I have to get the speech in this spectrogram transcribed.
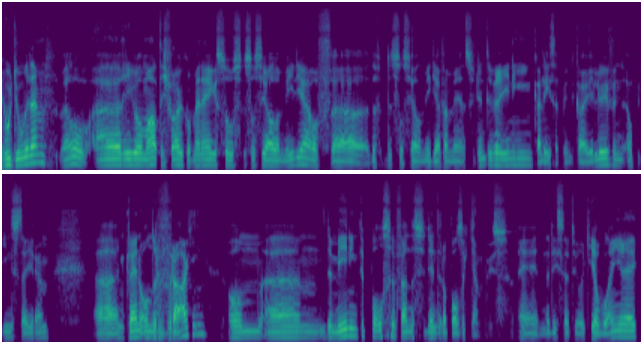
hoe doen we dat? Wel, uh, regelmatig vraag ik op mijn eigen so sociale media of uh, de, sociale media van mijn studentenvereniging, kalesa.ku Leuven, op Instagram, uh, een kleine ondervraging om um, de mening te polsen van de studenten op onze campus. En dat is natuurlijk heel belangrijk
